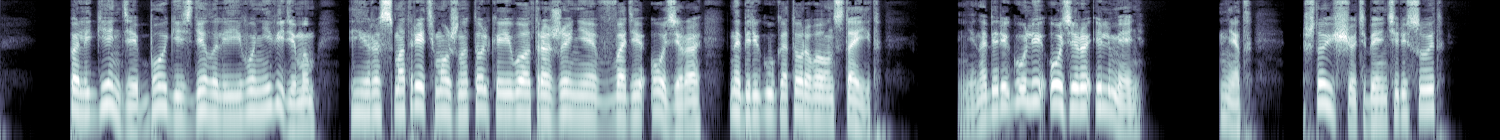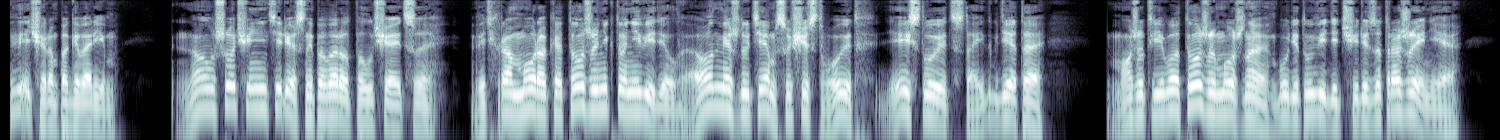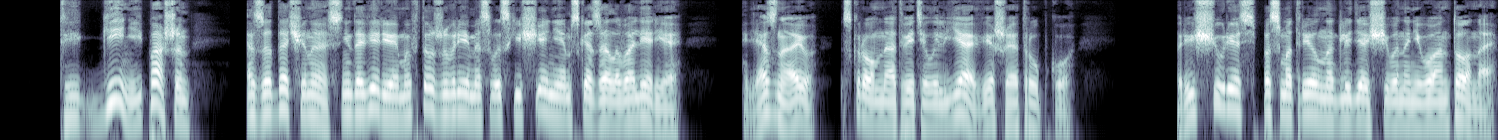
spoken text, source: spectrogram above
«По легенде, боги сделали его невидимым, и рассмотреть можно только его отражение в воде озера, на берегу которого он стоит». «Не на берегу ли озера Ильмень?» «Нет. Что еще тебя интересует?» «Вечером поговорим. Но уж очень интересный поворот получается. Ведь храм Морока тоже никто не видел, а он, между тем, существует, действует, стоит где-то. Может, его тоже можно будет увидеть через отражение. — Ты гений, Пашин! — озадаченно, с недоверием и в то же время с восхищением сказала Валерия. — Я знаю, — скромно ответил Илья, вешая трубку. Прищурясь, посмотрел на глядящего на него Антона.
